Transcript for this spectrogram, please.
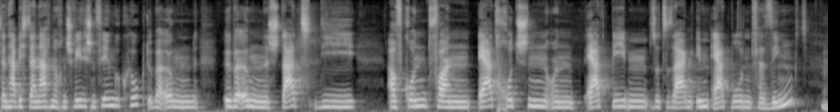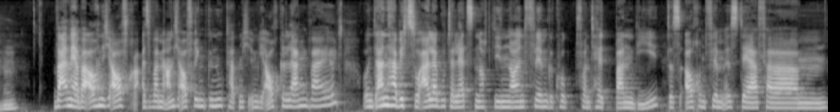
dann habe ich danach noch einen schwedischen Film geguckt über irgendeine, über irgendeine Stadt, die aufgrund von Erdrutschen und Erdbeben sozusagen im Erdboden versinkt. War mir aber auch nicht auf, also war mir auch nicht aufregend genug, hat mich irgendwie auch gelangweilt. Und dann habe ich zu aller guter Letzt noch den neuen Film geguckt von Ted Bundy, das auch ein Film ist, der ähm,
